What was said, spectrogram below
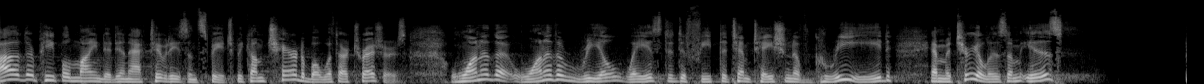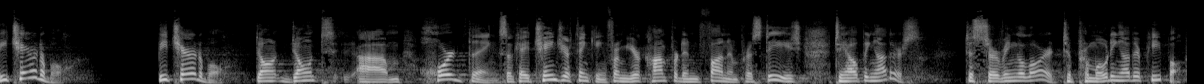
other people minded in activities and speech, become charitable with our treasures. One of, the, one of the real ways to defeat the temptation of greed and materialism is be charitable. Be charitable. Don't, don't um, hoard things, okay? Change your thinking from your comfort and fun and prestige to helping others to serving the Lord, to promoting other people.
